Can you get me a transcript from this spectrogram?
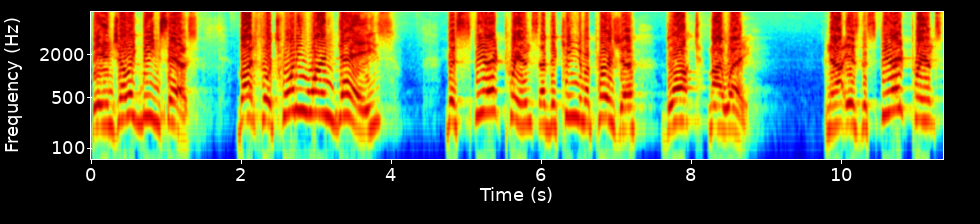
The angelic being says, But for 21 days, the spirit prince of the kingdom of Persia blocked my way. Now, is the spirit prince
